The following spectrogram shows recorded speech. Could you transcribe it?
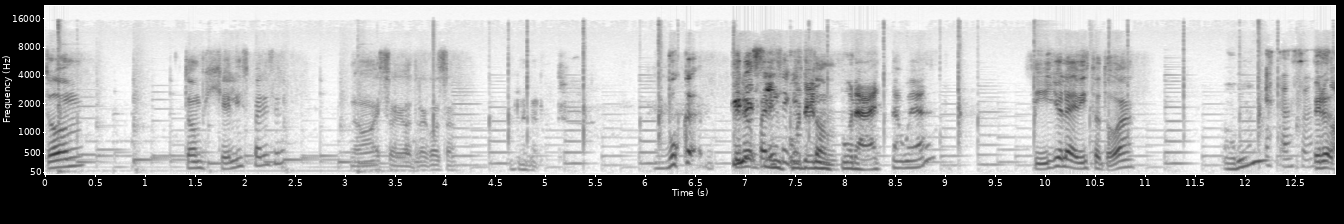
Tom... Tom Hellis, parece. No, eso es otra cosa. Busca... Pero ¿Tiene parece cinco que es Tom. temporadas esta weá? Sí, yo la he visto toda. Es tan sensual. Pero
